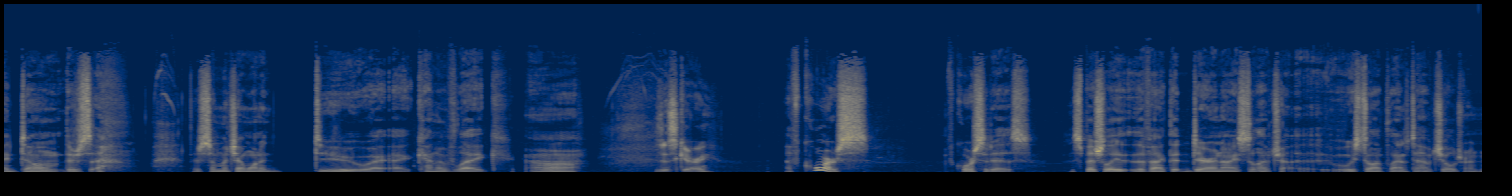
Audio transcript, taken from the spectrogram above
I don't. There's uh, there's so much I want to do. I, I kind of like, oh, Is it scary? of course, of course it is. Especially the fact that Darah and I still have chi- we still have plans to have children,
